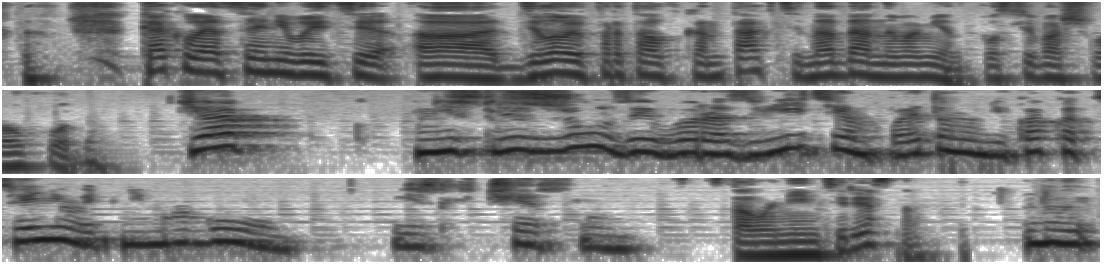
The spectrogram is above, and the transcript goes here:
Как вы оцениваете э, деловой портал ВКонтакте на данный момент, после вашего ухода? Я не слежу за его развитием, поэтому никак оценивать не могу, если честно. Стало неинтересно? Ну,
